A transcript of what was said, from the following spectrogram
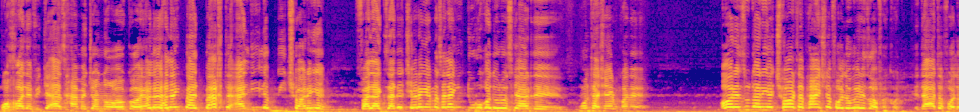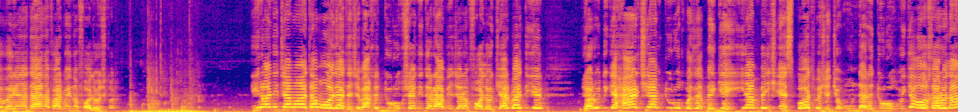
مخالفی که از همه جا ناآگاهه. حالا حالا این بدبخت علیل بیچاره فلک زده چرا این مثلا این دروغ درست کرده؟ منتشر می‌کنه. آرزو داره یه چهار تا پنج تا follower اضافه کنه. ده تا follower یا ده نفر به اینا follow ش کنه. ایرانی جماعت هم عادتشه. وقتی دروغ شنید و رفت یه جا فالو کرد بعد دیگه یارو دیگه هرچی هم دروغ بگه اینم بهش اثبات بشه که اون داره دروغ میگه آخرالم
